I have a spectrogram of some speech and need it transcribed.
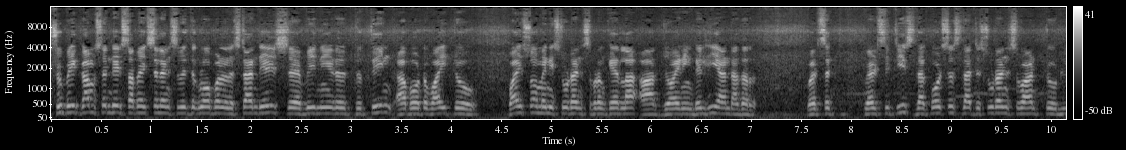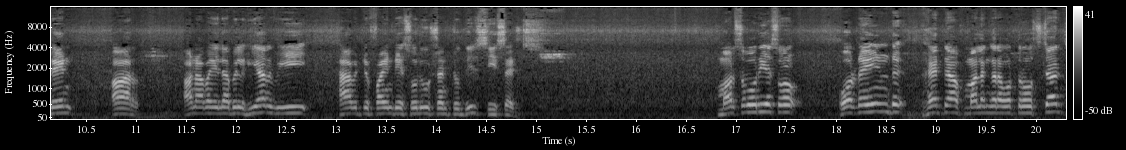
should become standards of excellence with global standards. Uh, we need to think about why to why so many students from Kerala are joining Delhi and other universities. The courses that students want to learn are unavailable here. We have to find a solution to this, he said. Marsavorius ordained head of Malangara Orthodox Church.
